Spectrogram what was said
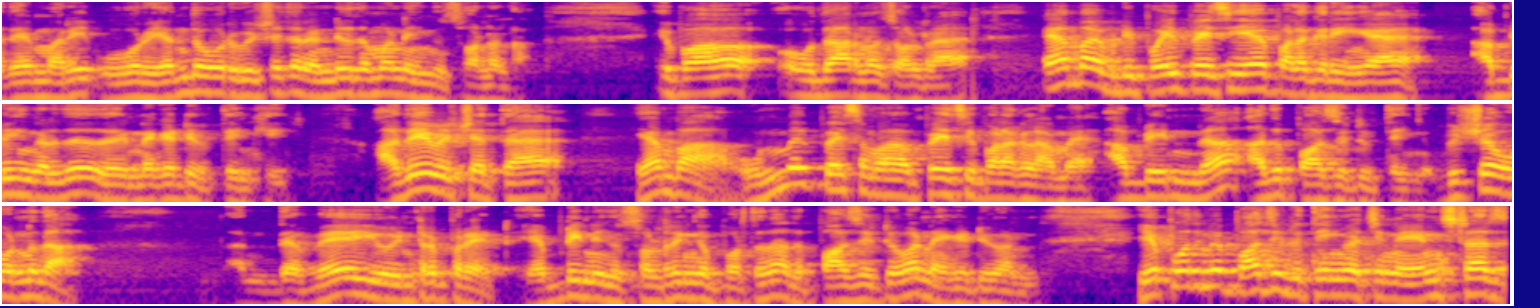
அதே மாதிரி ஒரு எந்த ஒரு விஷயத்த ரெண்டு விதமாக நீங்கள் சொல்லலாம். இப்போ உதாரணம் சொல்கிறேன் ஏன்பா இப்படி போய் பேசியே பழகுறீங்க? அப்படிங்கிறது நெகட்டிவ் திங்கிங் அதே விஷயத்த ஏன்பா உண்மை பேச பேசி பழகலாமே அப்படின்னா அது பாசிட்டிவ் திங்கிங் விஷயம் ஒன்று தான் அந்த வே யூ இன்டர்பிரேட் எப்படி நீங்கள் சொல்கிறீங்க பொறுத்தது அது பாசிட்டிவாக நெகட்டிவாக எப்போதுமே பாசிட்டிவ் திங்க் வச்சுங்க. யங்ஸ்டர்ஸ்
